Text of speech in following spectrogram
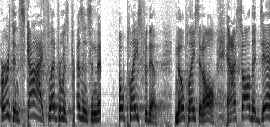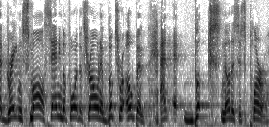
Earth and sky fled from his presence, and there was no place for them. No place at all. And I saw the dead, great and small, standing before the throne, and books were open. And uh, books, notice it's plural.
